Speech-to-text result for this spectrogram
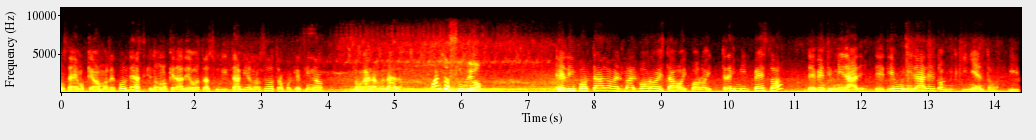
no sabemos qué vamos a responder, así que no nos queda de otra subir también nosotros, porque si no, no ganamos nada. ¿Cuánto subió? El importado, el Malboro, está hoy por hoy 3 mil pesos de 20 unidades, de 10 unidades 2.500. Y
